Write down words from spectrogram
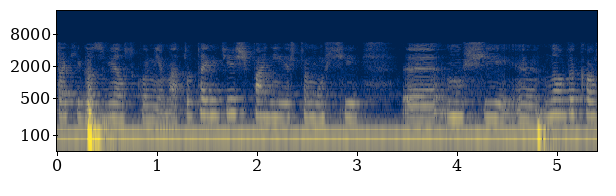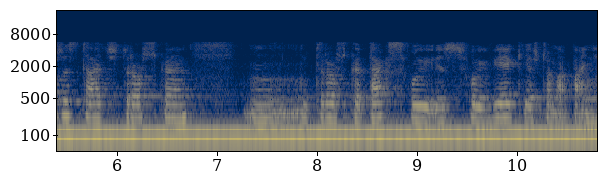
takiego związku nie ma. Tutaj gdzieś Pani jeszcze musi, e, musi no, wykorzystać troszkę, mm, troszkę tak swój, swój wiek, jeszcze ma Pani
